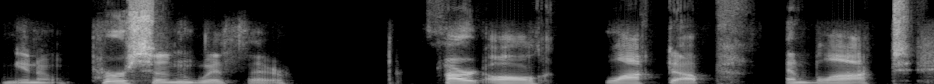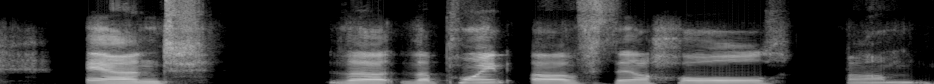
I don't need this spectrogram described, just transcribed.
you know, person with their heart all locked up and blocked. And the the point of the whole um,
